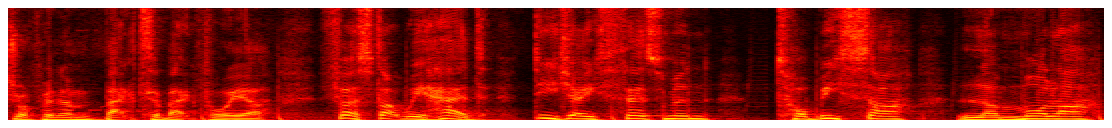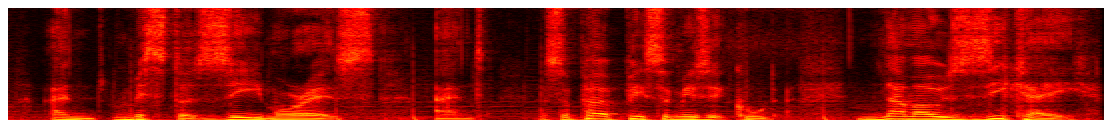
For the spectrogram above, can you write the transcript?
Dropping them back to back for you. First up, we had DJ Thesman, Tobisa, La Mola, and Mr. Z Morez, and a superb piece of music called Namo Zike.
